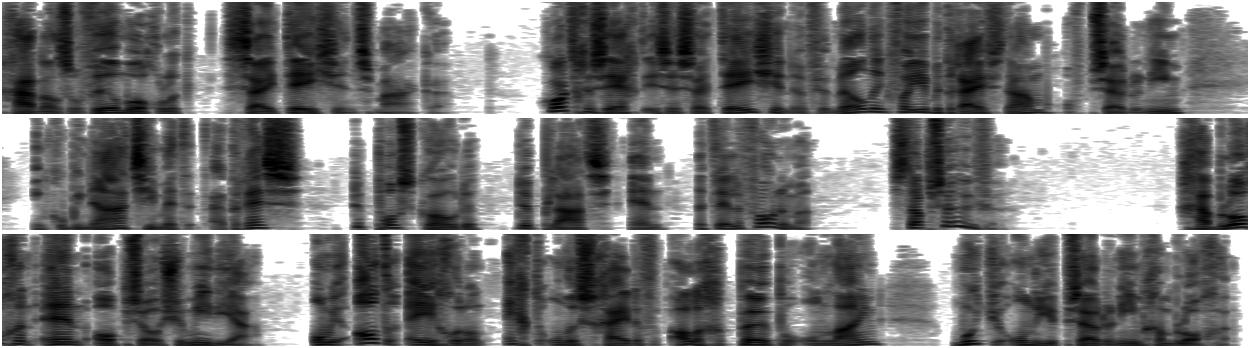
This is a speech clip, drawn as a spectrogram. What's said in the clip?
ga dan zoveel mogelijk citations maken. Kort gezegd is een citation een vermelding van je bedrijfsnaam of pseudoniem in combinatie met het adres, de postcode, de plaats en het telefoonnummer. Stap 7. Ga bloggen en op social media. Om je alter ego dan echt te onderscheiden van alle gepeupel online, moet je onder je pseudoniem gaan bloggen.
